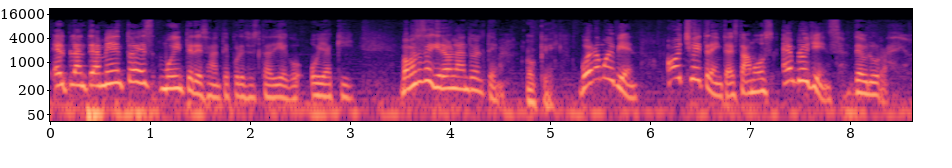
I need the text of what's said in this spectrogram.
El planteamiento es muy interesante, por eso está Diego hoy aquí. Vamos a seguir hablando del tema. Ok. Bueno, muy bien. 8 y 30, estamos en Blue Jeans de Blue Radio.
